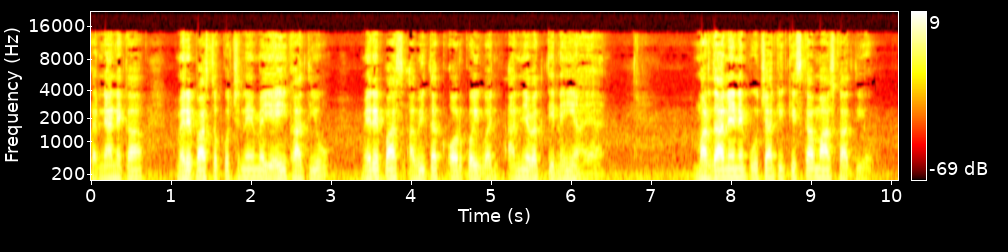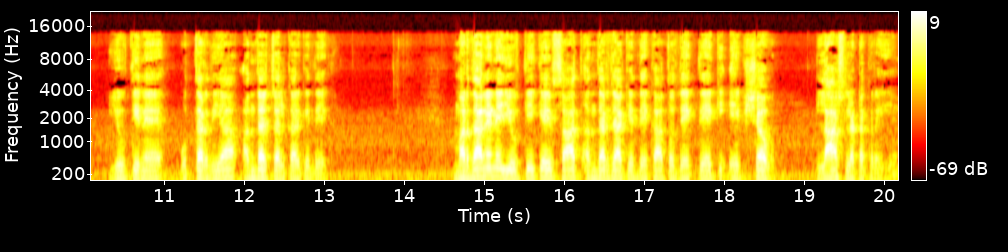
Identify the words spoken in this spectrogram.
कन्या ने कहा, मेरे पास तो कुछ नहीं, मैं यही खाती हूँ। मेरे पास अभी तक और कोई अन्य व्यक्ति नहीं आया है। मर्दाने ने पूछा कि किसका मांस खाती हो? युवती ने उत्तर दिया, अंदर चल करके देख। मर्दाने ने युवती के साथ अंदर जाके देखा तो देखते हैं कि एक शव लाश लटक रही है।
